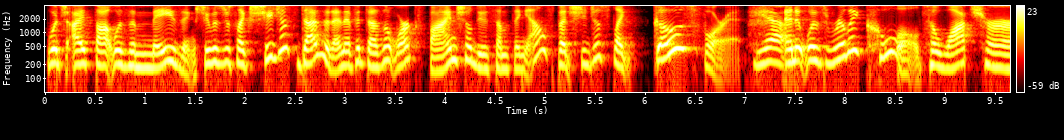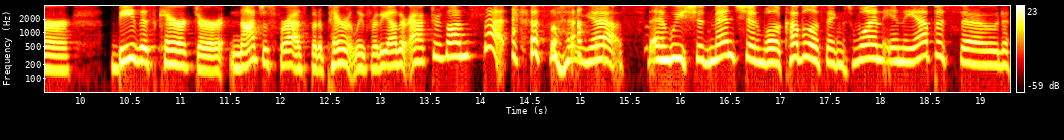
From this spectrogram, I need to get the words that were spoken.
Which I thought was amazing. She was just like, she just does it. And if it doesn't work, fine, she'll do something else. But she just like goes for it. Yes. And it was really cool to watch her be this character, not just for us, but apparently for the other actors on set. well. yes. And we should mention, well, a couple of things. One, in the episode,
